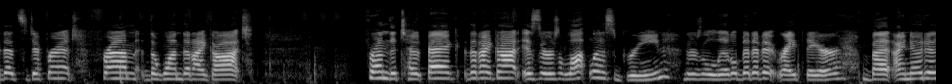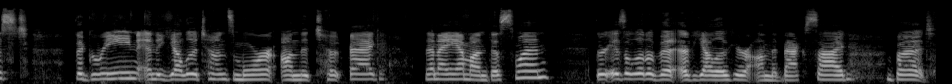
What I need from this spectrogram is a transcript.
that's different from the one that I got from the tote bag that I got is there's a lot less green. There's a little bit of it right there, but I noticed the green and the yellow tones more on the tote bag than I am on this one. There is a little bit of yellow here on the back side, but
